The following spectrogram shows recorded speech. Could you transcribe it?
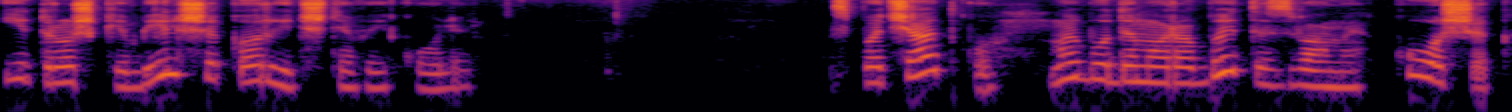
і трошки більше коричневий колір. Спочатку ми будемо робити з вами кошик,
